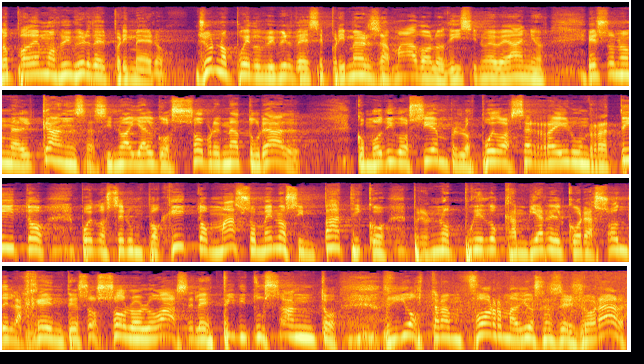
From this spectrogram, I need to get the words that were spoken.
No podemos vivir del primero. Yo no puedo vivir de ese primer llamado a los 19 años. Eso no me alcanza si no hay algo sobrenatural. Como digo siempre, los puedo hacer reír un ratito, puedo ser un poquito más o menos simpático, pero no puedo cambiar el corazón de la gente. Eso solo lo hace el Espíritu Santo. Dios transforma, Dios hace llorar,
